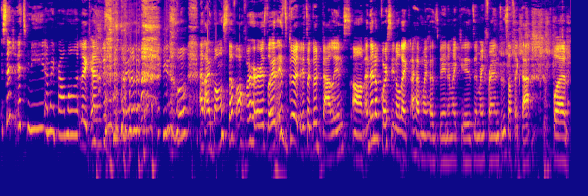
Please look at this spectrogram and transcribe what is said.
it's me and my grandma, like, and you know, and I bounce stuff off of her, so it, it's good. It's a good balance. Um, and then of course, you know, like I have my husband and my kids and my friends and stuff like that. But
